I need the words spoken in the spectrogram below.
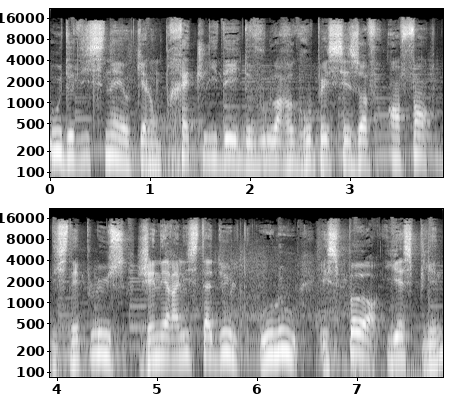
ou de Disney auquel on prête l'idée de vouloir regrouper ses offres enfants Disney généraliste adulte, Hulu et sport ESPN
